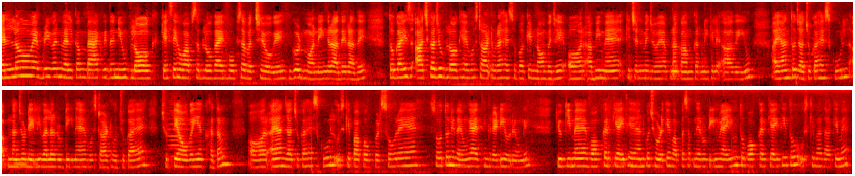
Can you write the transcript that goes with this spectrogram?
Hello everyone welcome back with a new vlog कैसे हो आप सब लोग? आई होप सब अच्छे हो गए गुड मॉर्निंग राधे राधे. तो गाइज़ आज का जो व्लॉग है, वो स्टार्ट हो रहा है सुबह के नौ बजे और अभी मैं किचन में जो है अपना काम करने के लिए आ गई हूँ। अयान तो जा चुका है स्कूल अपना जो डेली वाला रूटीन है, वो स्टार्ट हो चुका है. छुट्टियाँ हो गई हैं, ख़त्म. और अयान जा चुका है स्कूल उसके पापा ऊपर सो रहे हैं. सो तो नहीं रहे होंगे आई थिंक रेडी हो रहे होंगे. क्योंकि मैं वॉक करके आई थी अयान को छोड़ के वापस अपने रूटीन में आई हूँ तो वॉक करके आई थी तो उसके बाद आके मैं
